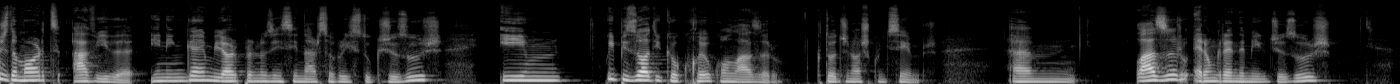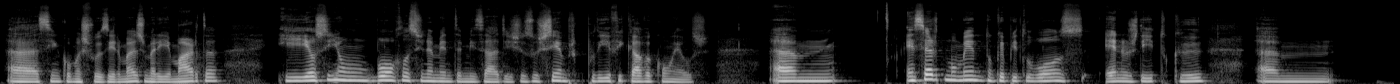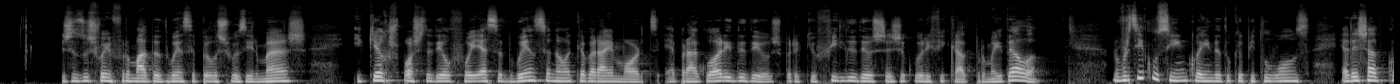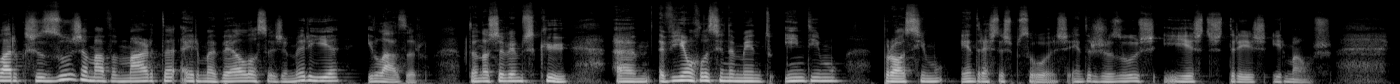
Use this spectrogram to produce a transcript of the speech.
Depois da morte há vida e ninguém melhor para nos ensinar sobre isso do que Jesus e hum, o episódio que ocorreu com Lázaro, que todos nós conhecemos. Um, Lázaro era um grande amigo de Jesus, assim como as suas irmãs, Maria e Marta, e eles tinham um bom relacionamento de amizade e Jesus sempre que podia ficava com eles. Um, em certo momento, no capítulo 11, é-nos dito que um, Jesus foi informado da doença pelas suas irmãs e que a resposta dele foi: Essa doença não acabará em morte, é para a glória de Deus, para que o Filho de Deus seja glorificado por meio dela. No versículo 5, ainda do capítulo 11, é deixado claro que Jesus amava Marta, a irmã dela, ou seja, Maria e Lázaro. Portanto, nós sabemos que um, havia um relacionamento íntimo, próximo entre estas pessoas, entre Jesus e estes três irmãos.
